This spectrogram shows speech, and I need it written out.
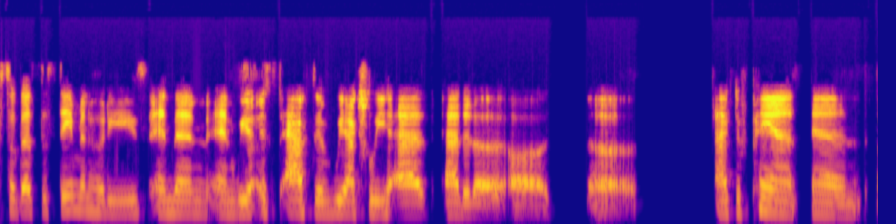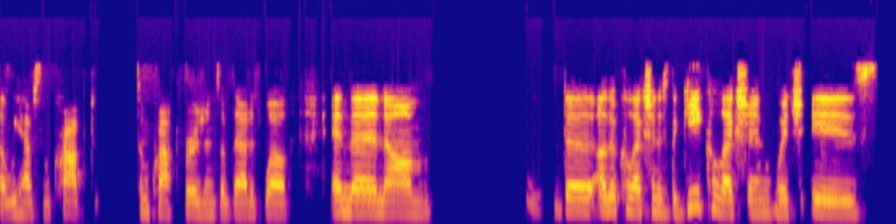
so that's the statement hoodies, and then and we it's active. We actually add added a, a, a active pant, and uh, we have some cropped some cropped versions of that as well. And then um, the other collection is the Geek collection, which is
